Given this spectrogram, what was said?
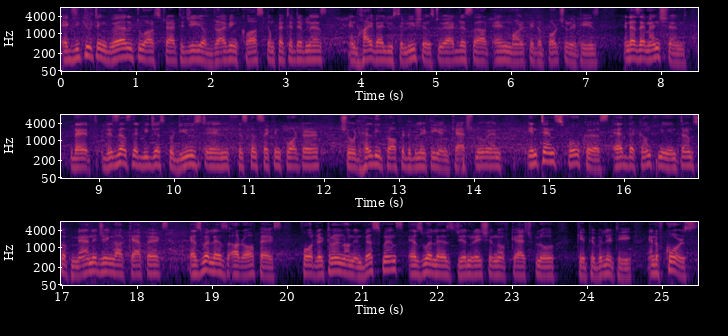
executing well to our strategy of driving cost competitiveness and high value solutions to address our end market opportunities. And as I mentioned, that results that we just produced in fiscal second quarter showed healthy profitability and cash flow and intense focus at the company in terms of managing our capex as well as our opex for return on investments as well as generation of cash flow capability. And of course,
